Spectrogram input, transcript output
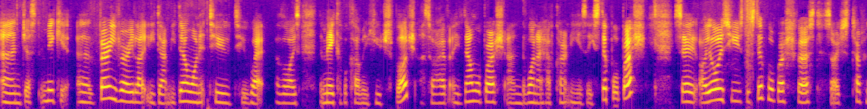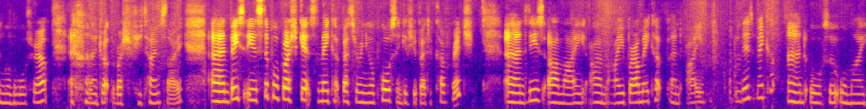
and just make it uh, very very lightly damp you don't want it too too wet otherwise the makeup will come in a huge splodge. So I have a downward brush and the one I have currently is a stipple brush. So I always use the stipple brush first. Sorry just tapping all the water out. And I dropped the brush a few times sorry. And basically the stipple brush gets the makeup better in your pores and gives you better coverage. And these are my um, eyebrow makeup and eyelid makeup and also all my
